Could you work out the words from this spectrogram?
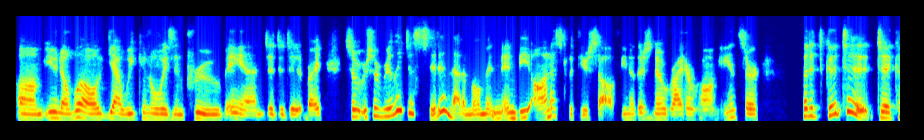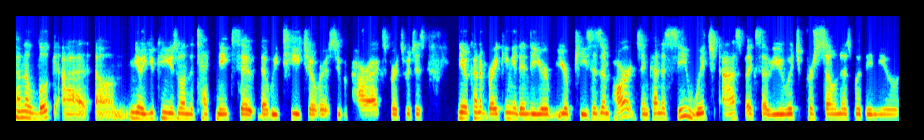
um, you know, well, yeah, we can always improve and right. So, so really just sit in that a moment and, and be honest with yourself. You know, there's no right or wrong answer, but it's good to to kind of look at. Um, you know, you can use one of the techniques that that we teach over at Superpower Experts, which is you know kind of breaking it into your your pieces and parts and kind of see which aspects of you which personas within you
